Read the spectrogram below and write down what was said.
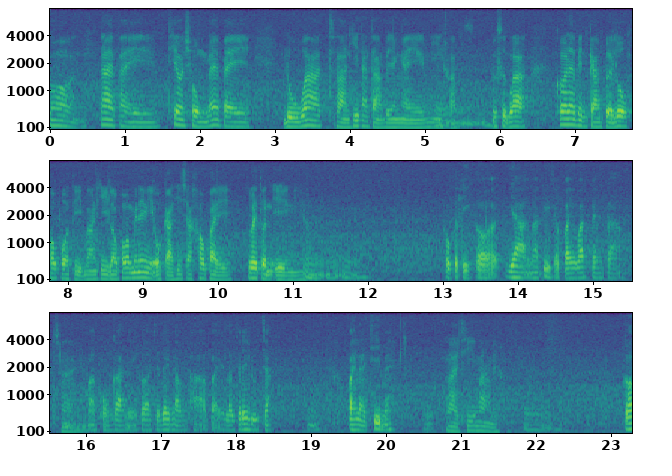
ก็ได้ไปเที่ยวชมได้ไปดูว่าสถานที่ต่างๆเป็นยังไงมีครับ รู้สึกว่าก็ได้เป็นการเปิดโลกเพราะปกติบางที เราก็ไม่ได้มีโอกาสที่จะเข้าไปด้วยตนเองเนี่ยครับปกติก็ยากนะที่จะไปวัดต่างใช่ๆมาโครงการนี้ก็จะได้นำพาไป เราจะได้รู้จักอืมไปหลายที่ไหมหลายที่มากเลยครับอืมก็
